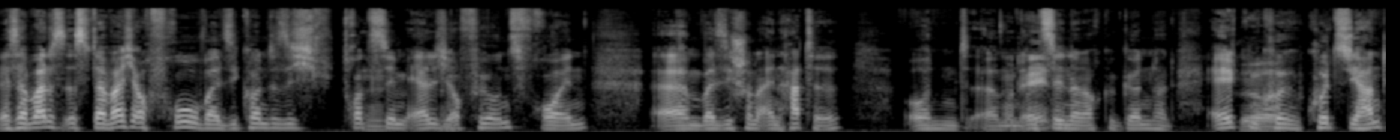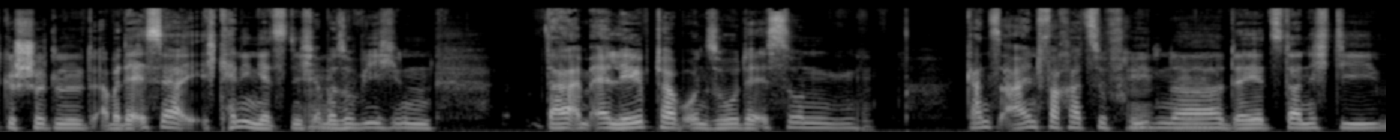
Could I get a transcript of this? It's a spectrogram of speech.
Deshalb war das, ist, da war ich auch froh, weil sie konnte sich trotzdem mhm. ehrlich auch für uns freuen, ähm, weil sie schon einen hatte und, ähm, und uns den dann auch gegönnt hat. Elton ja. kurz die Hand geschüttelt, aber der ist ja, ich kenne ihn jetzt nicht, mhm. aber so wie ich ihn da erlebt habe und so, der ist so ein mhm. ganz einfacher, zufriedener, mhm. der jetzt da nicht die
